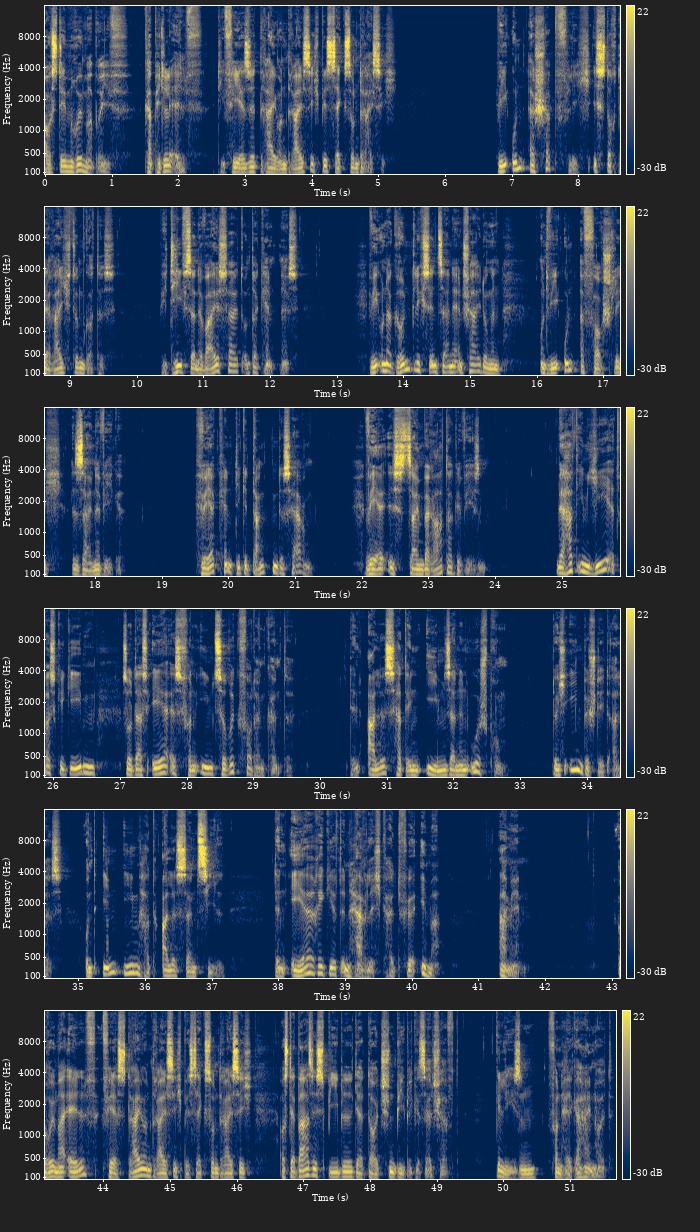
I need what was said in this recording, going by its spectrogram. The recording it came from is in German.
Aus dem Römerbrief, Kapitel 11, die Verse 33 bis 36. Wie unerschöpflich ist doch der Reichtum Gottes, wie tief seine Weisheit und Erkenntnis, wie unergründlich sind seine Entscheidungen und wie unerforschlich seine Wege. Wer kennt die Gedanken des Herrn? Wer ist sein Berater gewesen? Wer hat ihm je etwas gegeben, so dass er es von ihm zurückfordern könnte? Denn alles hat in ihm seinen Ursprung. Durch ihn besteht alles, und in ihm hat alles sein Ziel. Denn er regiert in Herrlichkeit für immer. Amen. Römer 11, Vers 33 bis 36 aus der Basisbibel der Deutschen Bibelgesellschaft. Gelesen von Helga Heinold.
